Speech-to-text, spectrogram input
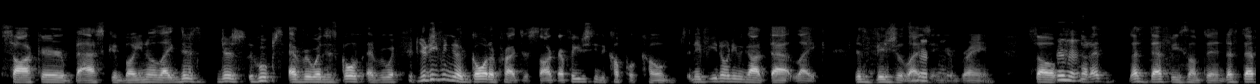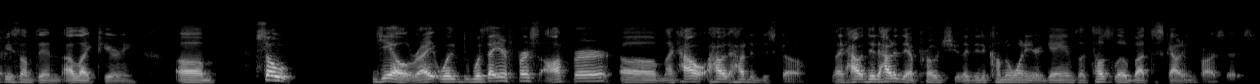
soccer, basketball. You know, like there's there's hoops everywhere, there's goals everywhere. You don't even need to go to practice soccer. I think you just need a couple combs. And if you don't even got that, like just visualize mm-hmm. it in your brain. So mm-hmm. no, that's that's definitely something. That's definitely something I liked hearing. Um, so Yale, right? Was was that your first offer? Um, like how how how did this go? Like how did how did they approach you? Like did it come to one of your games? Like tell us a little about the scouting process.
